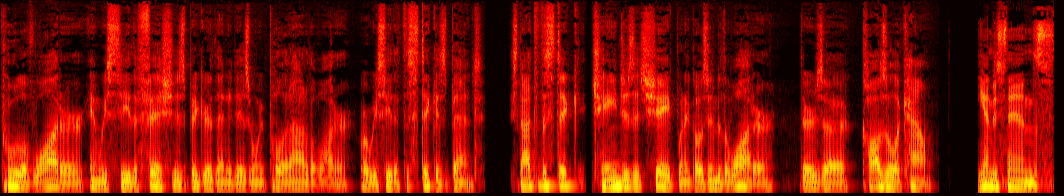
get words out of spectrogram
pool of water and we see the fish is bigger than it is when we pull it out of the water, or we see that the stick is bent. It's not that the stick changes its shape when it goes into the water. There's a causal account. He understands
